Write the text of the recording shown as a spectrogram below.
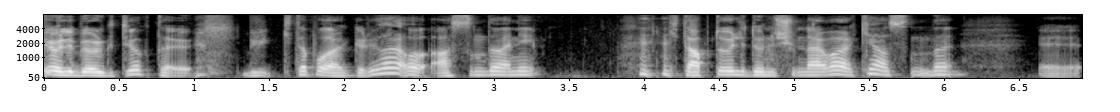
öyle bir örgüt yok da bir kitap olarak görüyorlar. Aslında hani kitapta öyle dönüşümler var ki aslında e,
